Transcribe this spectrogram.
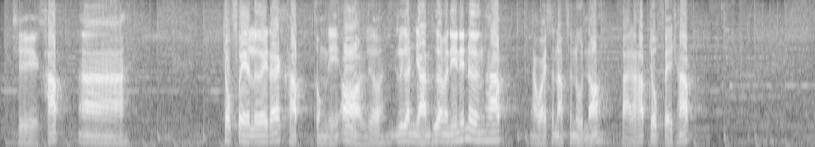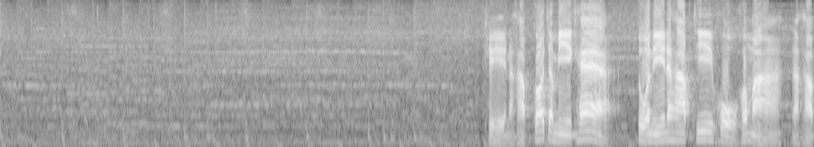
โอเคครับอ่า จบเฟสเลยได้ครับ ตรงนี้อ้อเหลือเลื่อนยานเพื่อนมานี้นิดนึงครับ เอาไว้สนับสนุนเนาะไปแล้วครับ จบเฟสครับโอเคนะครับก็จะมีแค่ตัวนี้นะครับที่โผล่เข้ามานะครับ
